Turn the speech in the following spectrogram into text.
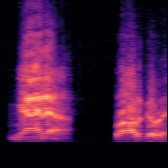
ഞാനാ ഭാർഗവൻ.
